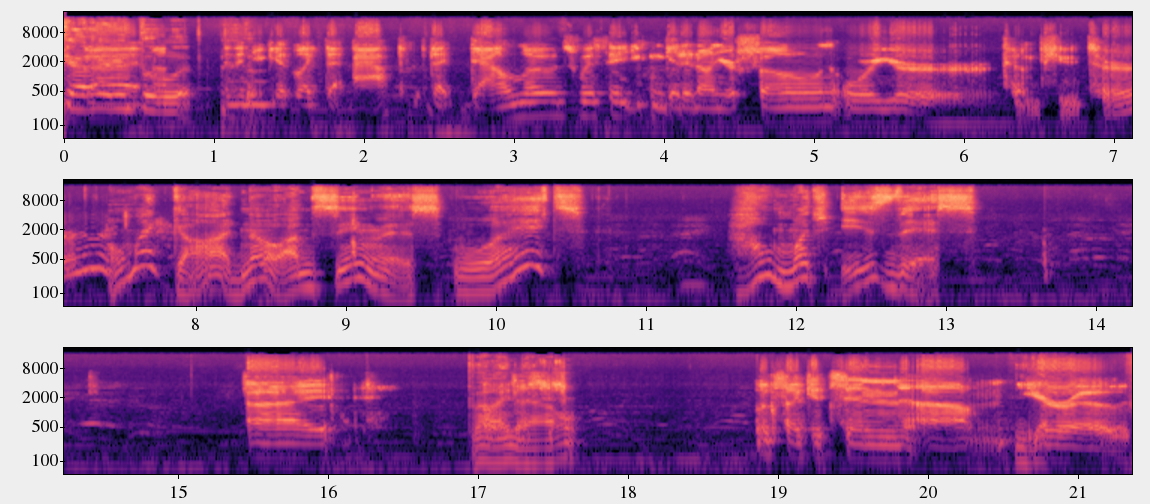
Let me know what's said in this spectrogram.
got, um, and then you get like the app that downloads with it. You can get it on your phone or your computer. Oh my god, no, I'm seeing this. What? How much is this? Uh, By oh, now. Looks like it's in um, euros.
